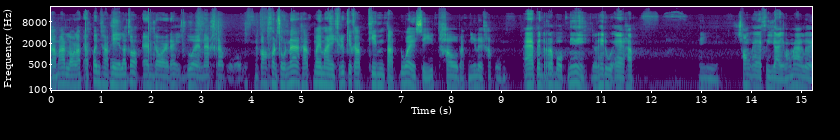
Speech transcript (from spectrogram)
สามารถรองรับ Apple CarPlay แล้วก็ Android ได้อีกด้วยนะครับผมแล้วก็คอนโซลหน้าครับ ใหม่ๆ คลิปๆครับทีมตัดด้วยสีเทาแบบนี้เลยครับผมแอร์เป็นระบบนี่เดี๋ยวให้ดูแอร์ครับนี่ช่องแอร์คือใหญ่มากๆเลย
